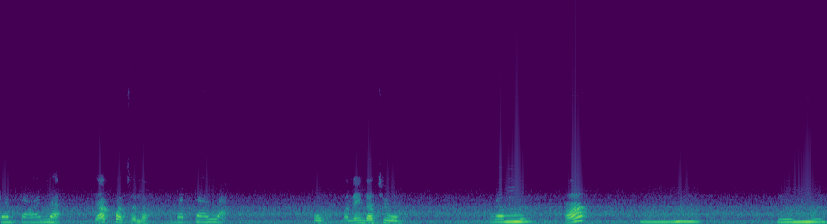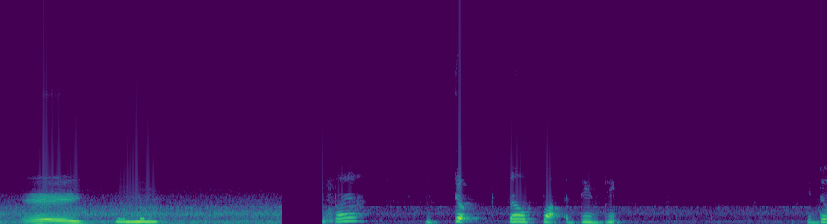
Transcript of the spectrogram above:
ಬತ್ತಲ್ಲ ಯಾಕೆ ಪಾಚಲ್ಲ ಬತ್ತಲ್ಲ ಹೋಗು ಮನೆಯಿಂದ ಆಚೆ ಹೋಗು ನಮ್ಮ ಹಾಂ ನಮ್ಮ ಏಯ್ ನಮ್ಮ ಇತ್ತು ತಪ್ಪ ದಿದ್ದಿ ಇದು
